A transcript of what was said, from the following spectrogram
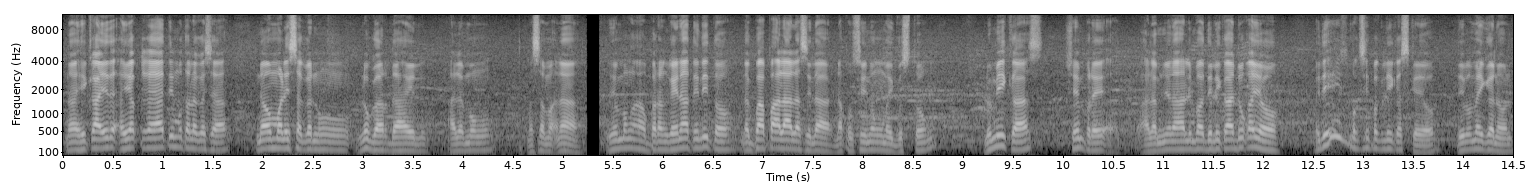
na hikayat, hikayatin mo talaga siya na umalis sa ganung lugar dahil alam mong masama na. Yung mga barangay natin dito, nagpapaalala sila na kung sinong may gustong lumikas, syempre, alam nyo na halimbawa delikado kayo, edi magsipaglikas kayo. Di ba may ganon?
